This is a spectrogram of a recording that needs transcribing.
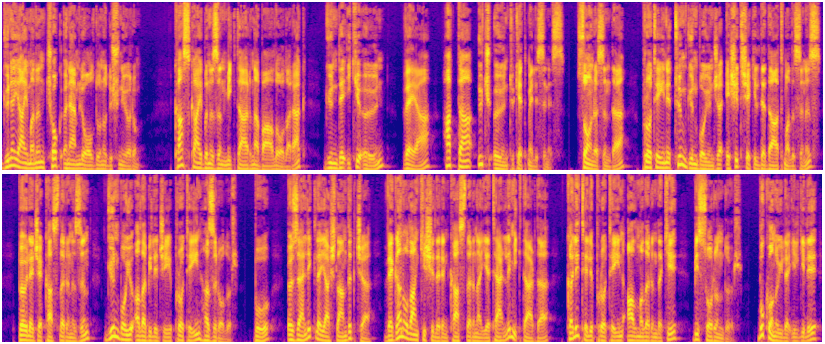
güne yaymanın çok önemli olduğunu düşünüyorum. Kas kaybınızın miktarına bağlı olarak günde iki öğün veya hatta üç öğün tüketmelisiniz. Sonrasında proteini tüm gün boyunca eşit şekilde dağıtmalısınız. Böylece kaslarınızın gün boyu alabileceği protein hazır olur. Bu, özellikle yaşlandıkça vegan olan kişilerin kaslarına yeterli miktarda kaliteli protein almalarındaki bir sorundur. Bu konuyla ilgili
